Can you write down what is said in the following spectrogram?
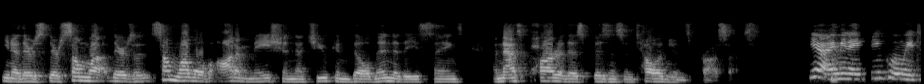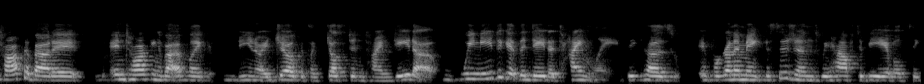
you know there's there's some there's a some level of automation that you can build into these things and that's part of this business intelligence process. Yeah, I mean, I think when we talk about it in talking about like, you know, I joke, it's like just in time data. We need to get the data timely because if we're going to make decisions, we have to be able to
